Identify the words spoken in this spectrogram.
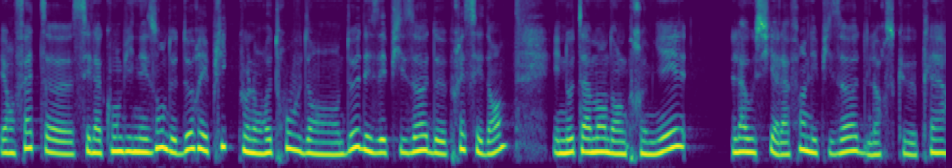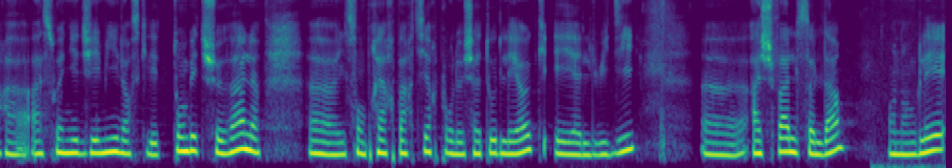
Et en fait, c'est la combinaison de deux répliques que l'on retrouve dans deux des épisodes précédents, et notamment dans le premier, là aussi, à la fin de l'épisode, lorsque Claire a, soigné Jamie, lorsqu'il est tombé de cheval, euh, ils sont prêts à repartir pour le château de Léoc et elle lui dit euh, à cheval, soldat, en anglais.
